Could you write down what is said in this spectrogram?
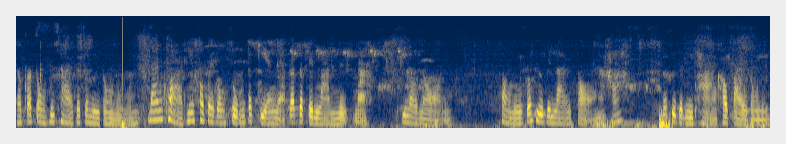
แล้วก็ตรงผู้ชายก็จะมีตรงนู้น ด้านขวาที่เข้าไปตรงซุ้มตะเกียงเนี่ย ก็จะเป็นลานหนึ่งนะ ที่เรานอน ฝั่งนู้นก็คือเป็นลานสองนะคะ ก็คือจะมีทางเข้าไปตรงนี้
